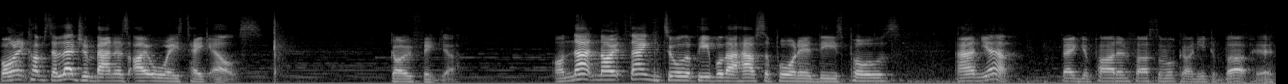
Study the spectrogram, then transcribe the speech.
But when it comes to legend banners, I always take L's. Go figure. On that note, thank you to all the people that have supported these pulls. And yeah, beg your pardon first of all, I need to burp here.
